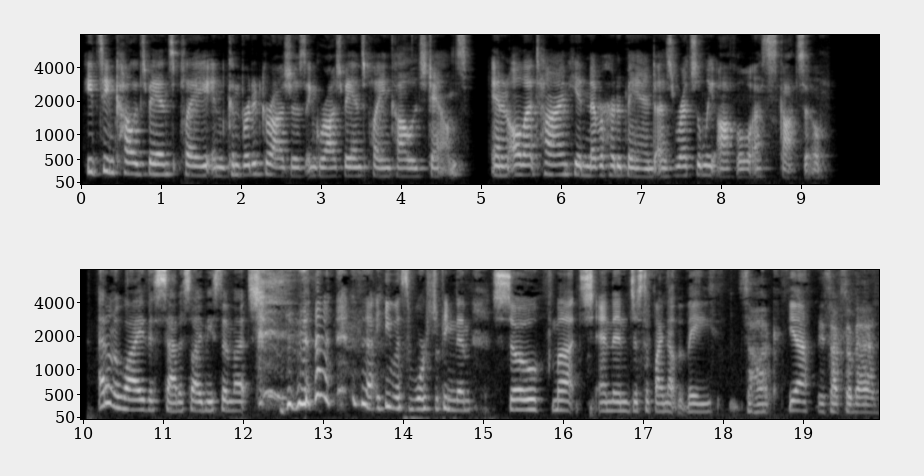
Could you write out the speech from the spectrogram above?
He'd seen college bands play in converted garages and garage bands play in college towns. And in all that time, he had never heard a band as wretchedly awful as Scottso. I don't know why this satisfied me so much. that he was worshipping them so much, and then just to find out that they. Suck. Yeah. They suck so bad.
